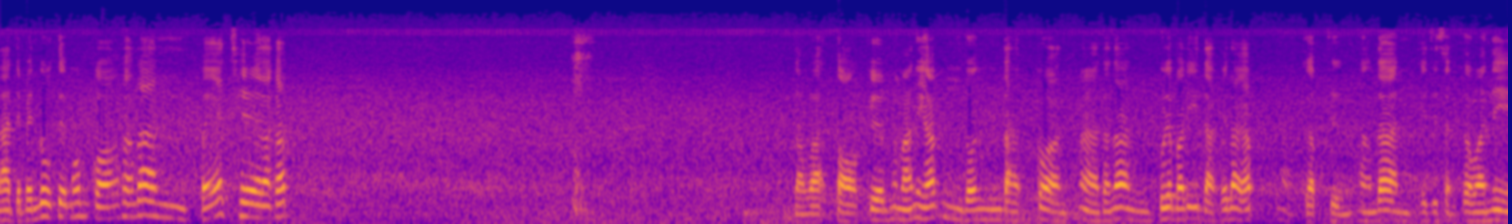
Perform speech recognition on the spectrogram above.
น่าจะเป็นลูกเตะมุมของทางด้านเปเชแล้วครับจังหวะต่อเกมเข้ามานี่ครับโดนดักก่อนอทางด้านคูเรบารีดักไม่ได้ครับ เกือบถึงทางด้านเอจิสันคาวานี่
